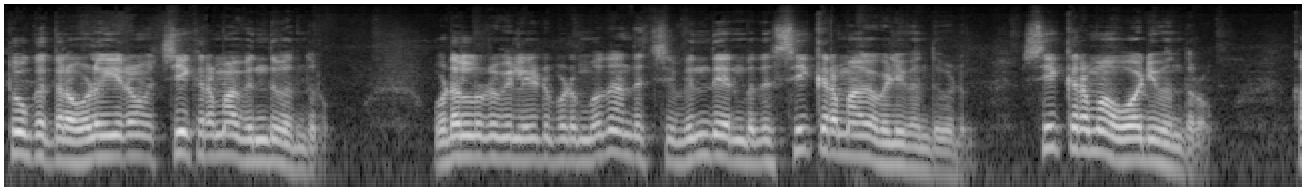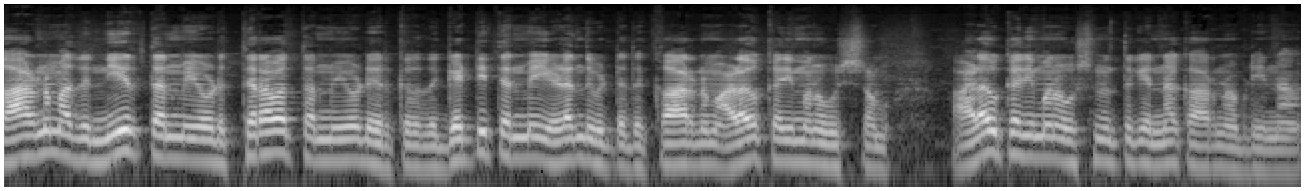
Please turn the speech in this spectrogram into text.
தூக்கத்தில் ஒழுகிடும் சீக்கிரமாக விந்து வந்துடும் உடல் உறவில் ஈடுபடும் போது அந்த சி- விந்து என்பது சீக்கிரமாக வெளிவந்துவிடும் சீக்கிரமாக ஓடி வந்துடும் காரணம் அது நீர்த்தன்மையோடு திரவத்தன்மையோடு இருக்கிறது. கெட்டித்தன்மை இழந்து விட்டது. காரணம் அளவுக்கு அதிகமான உஷ்ணம். அளவுக்கு அதிகமான உஷ்ணத்துக்கு என்ன காரணம் அப்படின்னா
